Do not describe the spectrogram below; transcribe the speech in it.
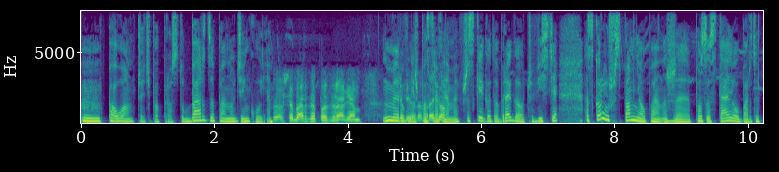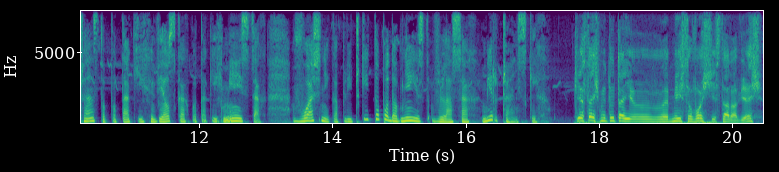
mm, połączyć po prostu. Bardzo panu dziękuję. Proszę bardzo, pozdrawiam. My również pozdrawiamy. Wszystkiego dobrego oczywiście. A skoro już wspomniał pan, że pozostają bardzo często po takich wioskach, po takich miejscach właśnie kapliczki, to podobnie jest w lasach mirczańskich. Jesteśmy tutaj w miejscowości Stara Wieś.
